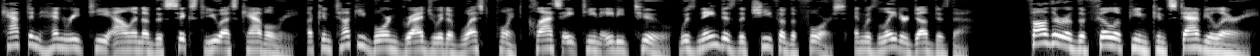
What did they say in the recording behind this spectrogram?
Captain Henry T. Allen of the 6th U.S. Cavalry, a Kentucky-born graduate of West Point class 1882, was named as the chief of the force, and was later dubbed as the father of the Philippine Constabulary.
